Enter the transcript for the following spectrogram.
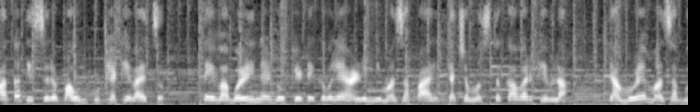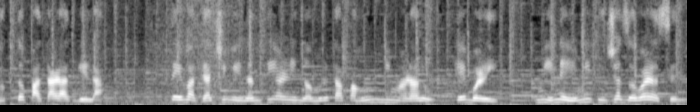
आता तिसरं पाऊल कुठे ठेवायचं? तेव्हा बळीने डोके टेकवले आणि मी माझा पाय त्याच्या मस्तकावर ठेवला. त्यामुळे माझा भक्त पाताळात गेला. तेव्हा त्याची विनंती आणि नम्रता पाहून मी म्हणालो हे बळी मी नेहमी तुझ्या जवळ असेल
